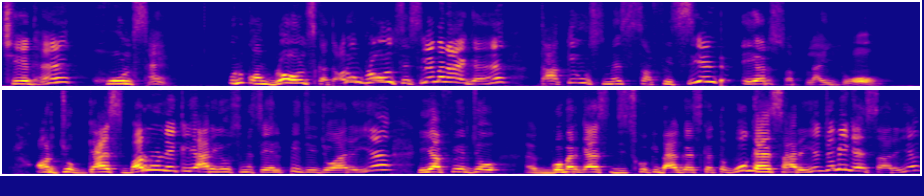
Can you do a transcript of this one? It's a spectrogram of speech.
छेद हैं, होल्स हैं। उनको हम ब्लो होल्स कहते हैं और वो ब्लो होल्स इसलिए बनाए गए हैं ताकि उसमें सफिशियंट एयर सप्लाई हो। और जो गैस बर्न होने के लिए आ रही है, उसमें से एलपीजी जो आ रही है, या फिर जो गोबर गैस जिसको कि बायोगैस कहते हैं, वो गैस आ रही है, जो भी गैस आ रही है,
